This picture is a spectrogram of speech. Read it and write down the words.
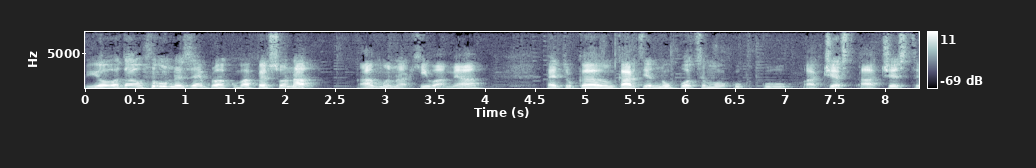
eu vă dau un exemplu acum personal. Am în arhiva mea, pentru că în carte nu pot să mă ocup cu acest, acest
